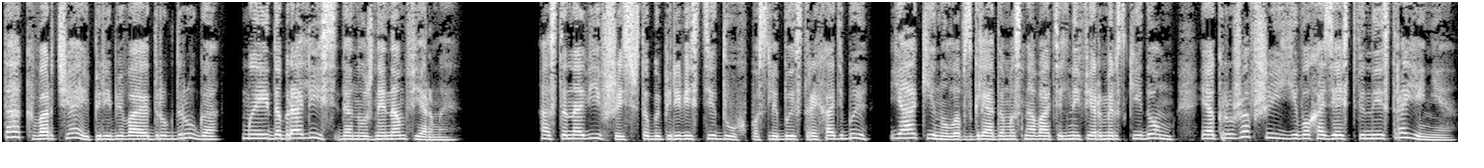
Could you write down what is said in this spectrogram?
Так, ворча и перебивая друг друга, мы и добрались до нужной нам фермы. Остановившись, чтобы перевести дух после быстрой ходьбы, я окинула взглядом основательный фермерский дом и окружавшие его хозяйственные строения.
